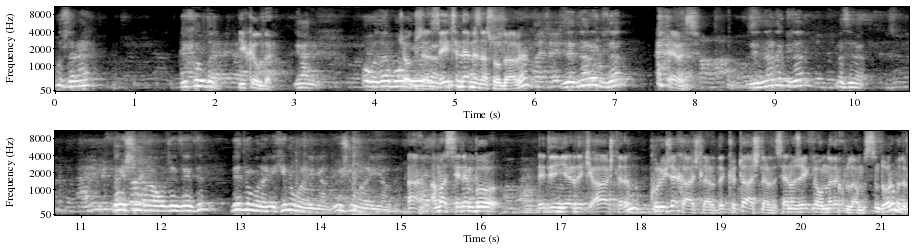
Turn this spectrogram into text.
bu sene yıkıldı. Yıkıldı. Yani o kadar bol Çok güzel. verdik. Zeytinleriniz nasıl oldu abi? Zeytinler de güzel. Evet. Zeytinler de güzel. Mesela 5 numara olacak zeytin 1 numaraya 2 numaraya geldi. 3 numaraya geldi. Ha, ama senin bu dediğin yerdeki ağaçların kuruyacak ağaçlardı, kötü ağaçlardı. Sen özellikle onlara kullanmışsın. Doğru mudur?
